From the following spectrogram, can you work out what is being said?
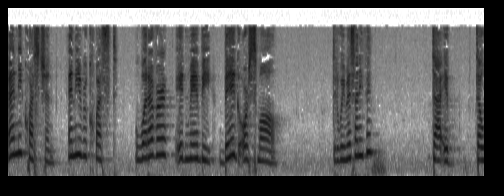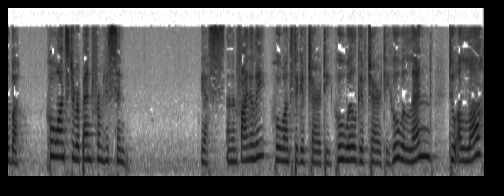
Any question, any request, whatever it may be, big or small. Did we miss anything? Ta'ib, Tawbah. Who wants to repent from his sin? Yes. And then finally, who wants to give charity? Who will give charity? Who will lend to Allah?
